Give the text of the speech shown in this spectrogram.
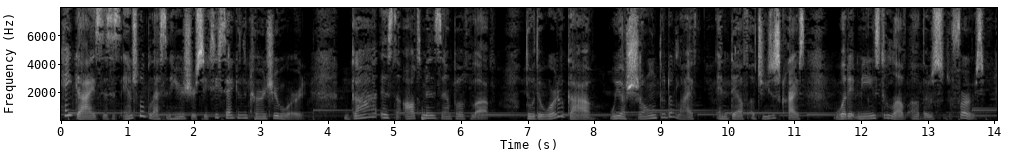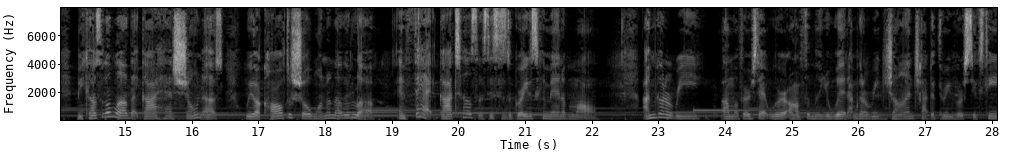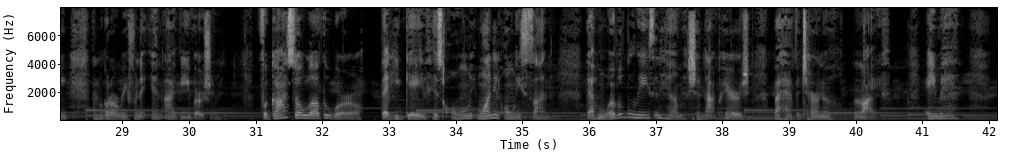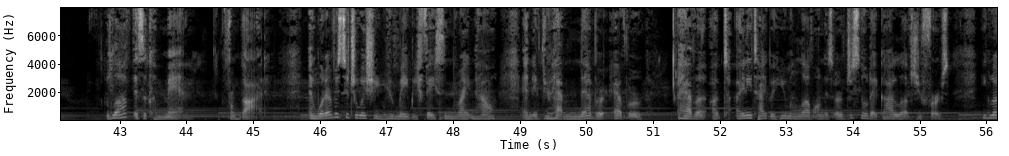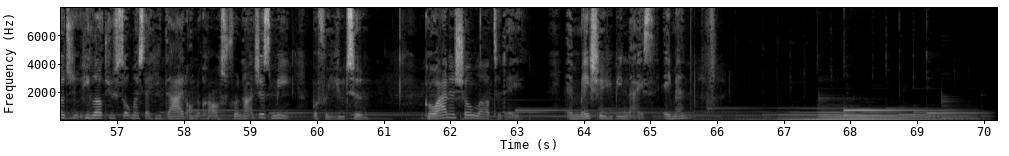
Hey guys, this is Angela Blessing. Here's your 60 seconds encouraging word. God is the ultimate example of love. Through the Word of God, we are shown through the life and death of Jesus Christ what it means to love others first. Because of the love that God has shown us, we are called to show one another love. In fact, God tells us this is the greatest command of them all. I'm going to read um, a verse that we're um, familiar with. I'm going to read John chapter 3, verse 16, and I'm going to read from the NIV version. For God so loved the world that he gave his only one and only Son, that whoever believes in him shall not perish but have eternal life. Amen. Love is a command from God. And whatever situation you may be facing right now, and if you have never ever have a, a t- any type of human love on this earth, just know that God loves you first. He loved you. He loved you so much that He died on the cross for not just me, but for you too. Go out and show love today, and make sure you be nice. Amen.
